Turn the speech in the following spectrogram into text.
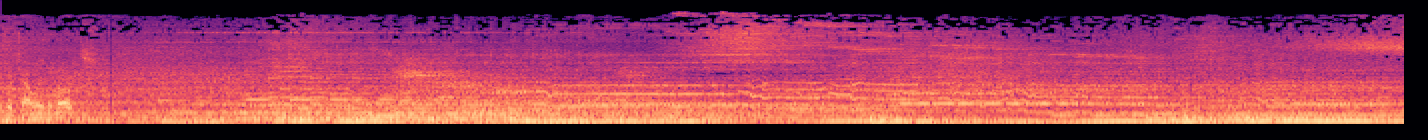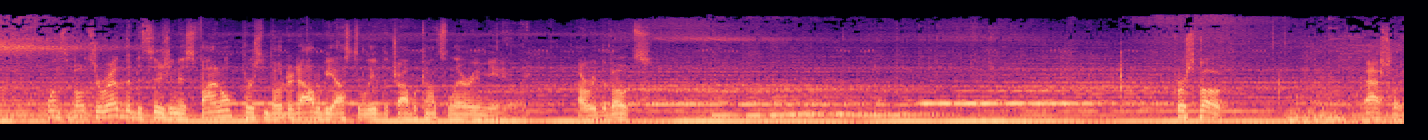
I'll go tally the votes. Once the votes are read, the decision is final. Person voted out will be asked to leave the tribal council area immediately. I'll read the votes. First vote. Ashley.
